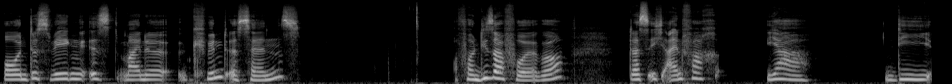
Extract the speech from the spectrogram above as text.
Und deswegen ist meine Quintessenz, von dieser Folge, dass ich einfach, ja, die,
